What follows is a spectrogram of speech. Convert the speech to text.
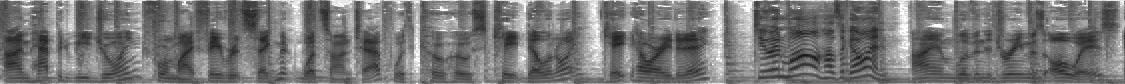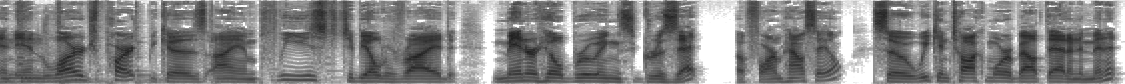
I'm happy to be joined for my favorite segment, What's on Tap, with co host Kate Delanoy. Kate, how are you today? Doing well. How's it going? I am living the dream as always, and in large part because I am pleased to be able to provide Manor Hill Brewing's Grisette, a farmhouse ale. So we can talk more about that in a minute,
